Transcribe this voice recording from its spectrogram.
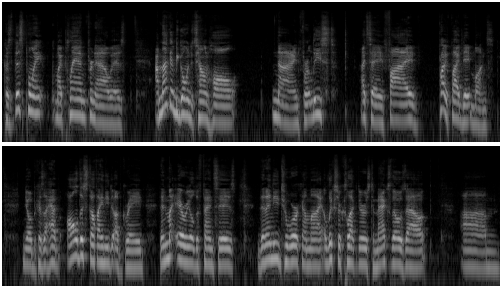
Because at this point, my plan for now is I'm not going to be going to Town Hall 9 for at least, I'd say, five, probably five to eight months. You know, because I have all this stuff I need to upgrade, then my aerial defenses, then I need to work on my elixir collectors to max those out. Um,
